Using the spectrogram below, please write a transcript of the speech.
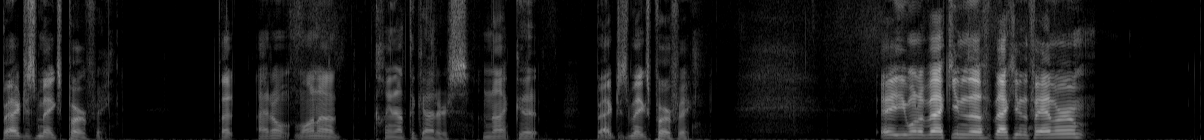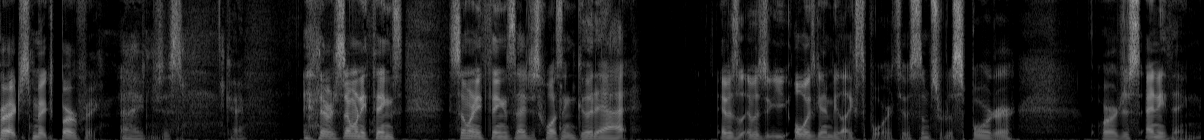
Practice makes perfect. But I don't want to clean out the gutters. I'm not good at practice makes perfect. Hey, you want to vacuum the vacuum the family room? practice makes perfect. I just okay. there were so many things, so many things I just wasn't good at. It was it was always going to be like sports. It was some sort of sport or or just anything.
